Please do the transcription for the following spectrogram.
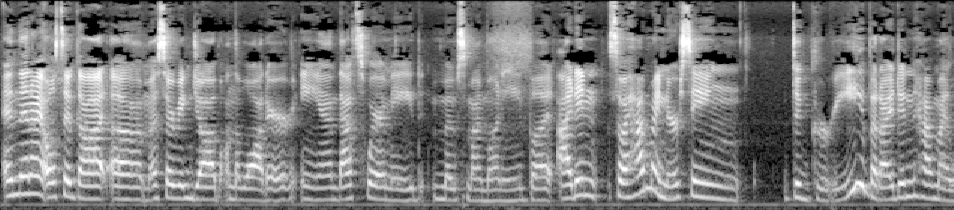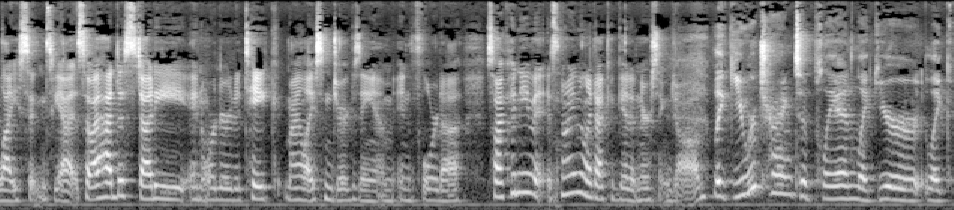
and then I also got um, a serving job on the water, and that's where I made most of my money. But I didn't, so I had my nursing degree, but I didn't have my license yet. So I had to study in order to take my licensure exam in Florida. So I couldn't even it's not even like I could get a nursing job. Like you were trying to plan like your like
